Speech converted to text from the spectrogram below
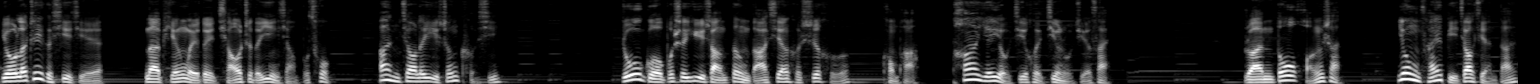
有了这个细节。那评委对乔治的印象不错，暗叫了一声可惜。如果不是遇上邓达先和诗和，恐怕他也有机会进入决赛。软兜黄鳝，用材比较简单，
